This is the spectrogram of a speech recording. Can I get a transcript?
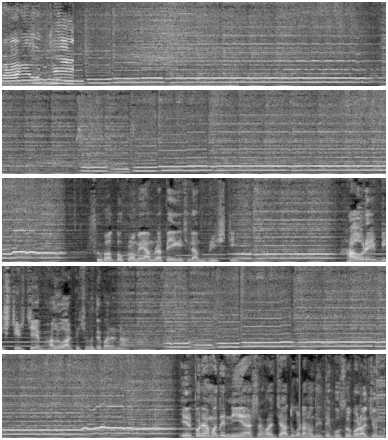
পাহাড়ে উঠছি! সৌভাগ্যক্রমে আমরা পেয়ে গেছিলাম বৃষ্টি। হাওরে বৃষ্টির চেয়ে ভালো আর কিছু হতে পারে না। এরপরে আমাদের নিয়ে আসা হয় জাদুকাটা নদীতে গোসল করার জন্য।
